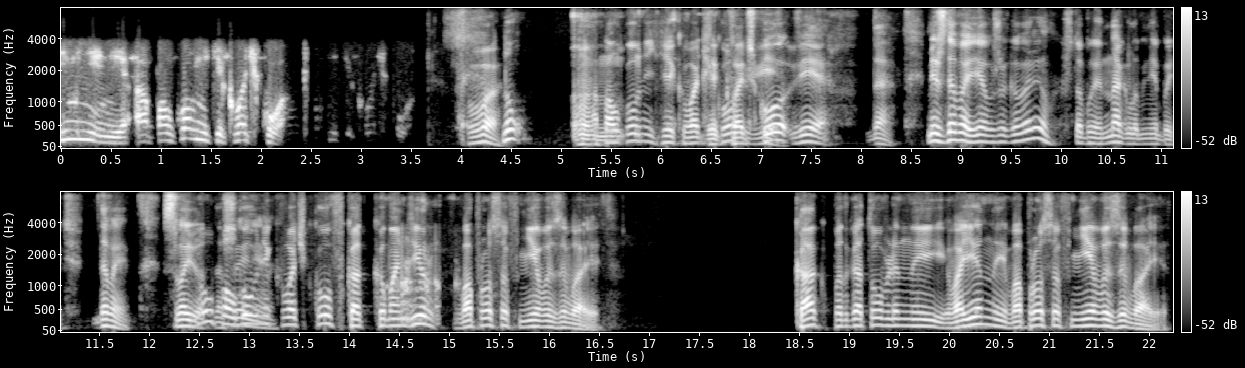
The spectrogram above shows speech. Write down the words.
и мнение о полковнике Квачко. В. Ну, о полковнике Квачко. Квачкове. Да. Меж, давай, я уже говорил, чтобы нагло мне быть. Давай, свое Ну, отношение. полковник Квачков, как командир, вопросов не вызывает. Как подготовленный военный, вопросов не вызывает.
